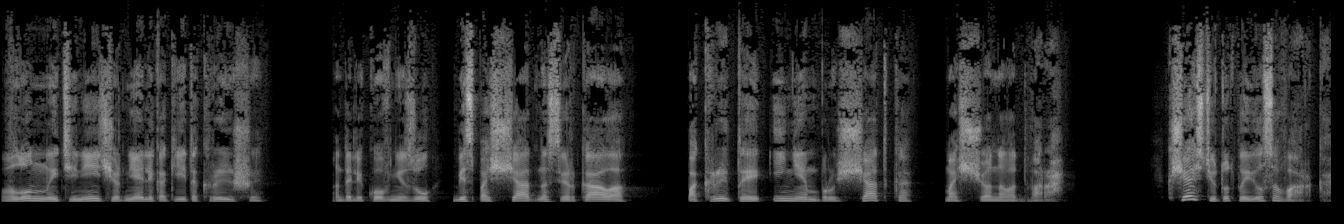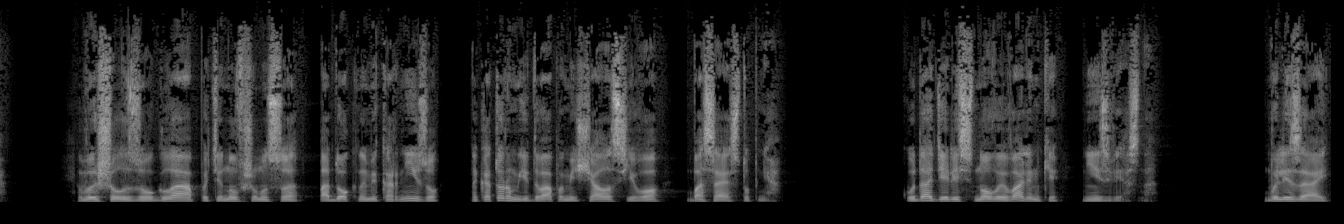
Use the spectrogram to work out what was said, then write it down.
в лунной тени, чернели какие-то крыши, а далеко внизу беспощадно сверкала покрытая инеем брусчатка мощенного двора. К счастью, тут появился Варка. Вышел из-за угла, потянувшемуся под окнами карнизу, на котором едва помещалась его босая ступня. Куда делись новые валенки, неизвестно. «Вылезай»,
